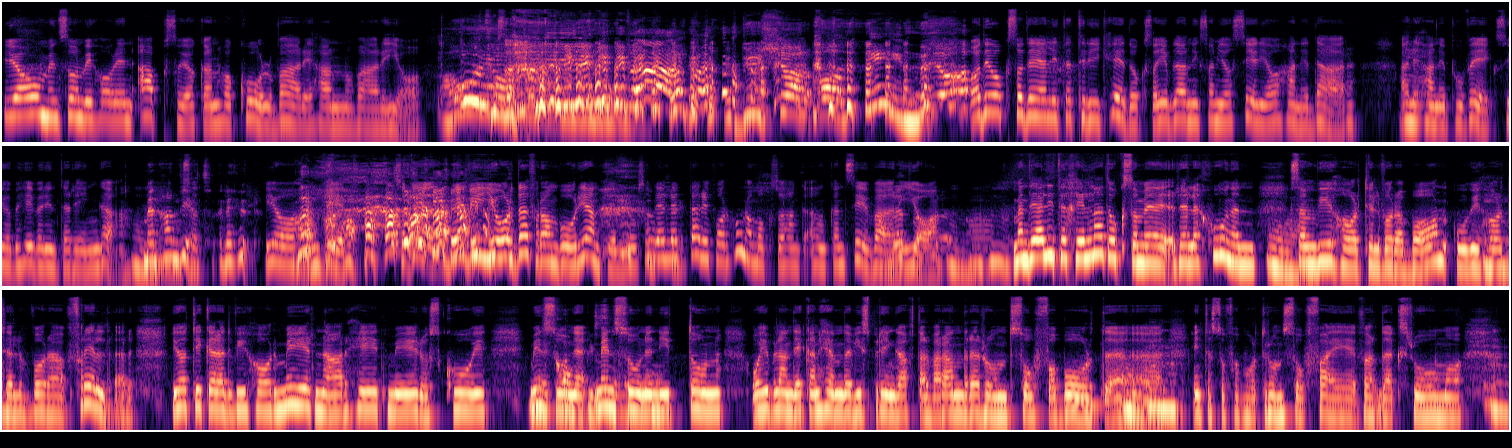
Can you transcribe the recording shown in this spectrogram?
Jag och min son vi har en app så jag kan ha koll var är han och var är jag. Du kör all in! Och det är också det är lite trygghet också. Ibland liksom jag ser ja han är där. Eller han är på väg så jag behöver inte ringa. Men han vet, eller hur? Ja, han vet. Så det, det vi gjorde från början till nu. Så det är lättare för honom också. Han, han kan se var är jag. Men det är lite skillnad också med relationen som vi har till våra barn och vi har till våra föräldrar. Jag tycker att vi har mer närhet, mer skoj. Min, son, är- min son är 19 och ibland det kan hända vi springer efter varandra runt soffabord. Eh, inte soffabord, runt soffa vardagsrum och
